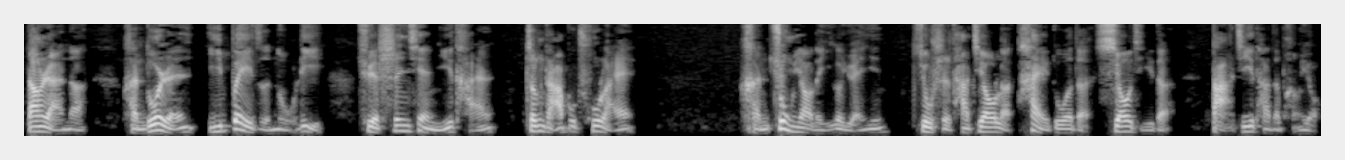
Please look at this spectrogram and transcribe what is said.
当然呢，很多人一辈子努力却深陷泥潭，挣扎不出来。很重要的一个原因，就是他交了太多的消极的、打击他的朋友。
